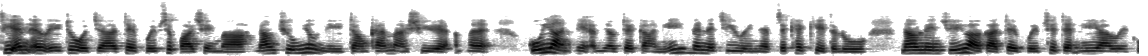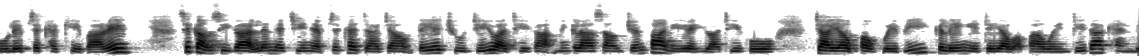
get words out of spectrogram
DNLA တို့အကြားတိုက်ပွဲဖြစ်ပွားချိန်မှာနောင်ချုံမြို့နယ်တောင်ခမ်းမှာရှိတဲ့အမှတ် 900နှစ်အမြောက်တပ်ကနေလက်နက်ကြီးတွေနဲ့ပြစ်ခတ်ခဲ့တယ်လို့နောင်လင်ကျွေးရွာကတိုက်ပွဲဖြစ်တဲ့နေရာတွေကိုလည်းပြစ်ခတ်ခဲ့ပါတယ်။စစ်ကောင်စီကလက်နက်ကြီးနဲ့ပြစ်ခတ်ကြကြောင်းတရက်ချူကျွေးရွာထဲကမင်္ဂလာဆောင်ကျွန်းပနေတဲ့ရွာထဲကိုကြားရောက်ပောက်ကွဲပြီးကလေးငယ်တယောက်အပါဝင်ဒေသခံ၄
